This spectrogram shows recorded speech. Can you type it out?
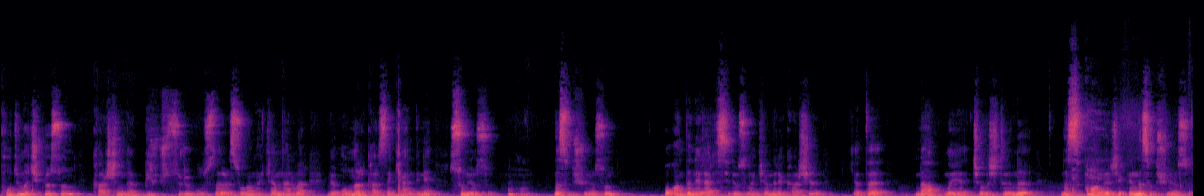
podyuma çıkıyorsun, karşında bir sürü uluslararası olan hakemler var ve onlar karşısında kendini sunuyorsun. Nasıl düşünüyorsun? O anda neler hissediyorsun hakemlere karşı ya da ne yapmaya çalıştığını, nasıl puan vereceklerini nasıl düşünüyorsun?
